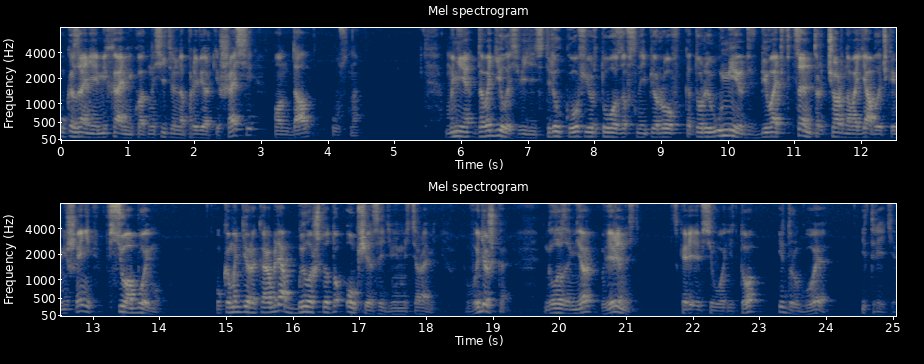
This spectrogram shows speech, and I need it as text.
Указание механику относительно проверки шасси он дал устно. Мне доводилось видеть стрелков, виртуозов, снайперов, которые умеют вбивать в центр черного яблочка мишени всю обойму. У командира корабля было что-то общее с этими мастерами. Выдержка, глазомер, уверенность. Скорее всего и то, и другое, и третье.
